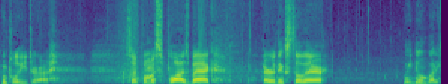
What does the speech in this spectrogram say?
completely dry. So I put my supplies back. Everything's still there. What are you doing, buddy?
